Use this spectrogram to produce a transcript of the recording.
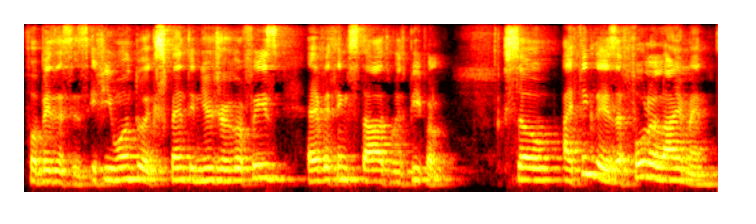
for businesses. If you want to expand in new geographies, everything starts with people. So I think there is a full alignment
